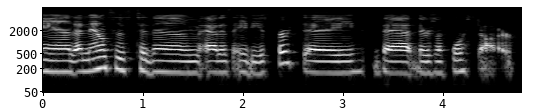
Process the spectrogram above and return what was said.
and announces to them at his 80th birthday that there's a fourth daughter.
